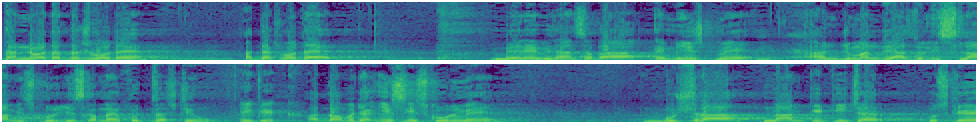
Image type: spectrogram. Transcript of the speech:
धन्यवाद अध्यक्ष महोदय. अध्यक्ष महोदय मेरे विधानसभा एम ईस्ट में अंजुमन रियाजुल इस्लाम स्कूल जिसका मैं खुद ट्रस्टी हूँ। एक एक। अध्यक्ष मुझे इस स्कूल में बुशरा नाम की टीचर उसके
